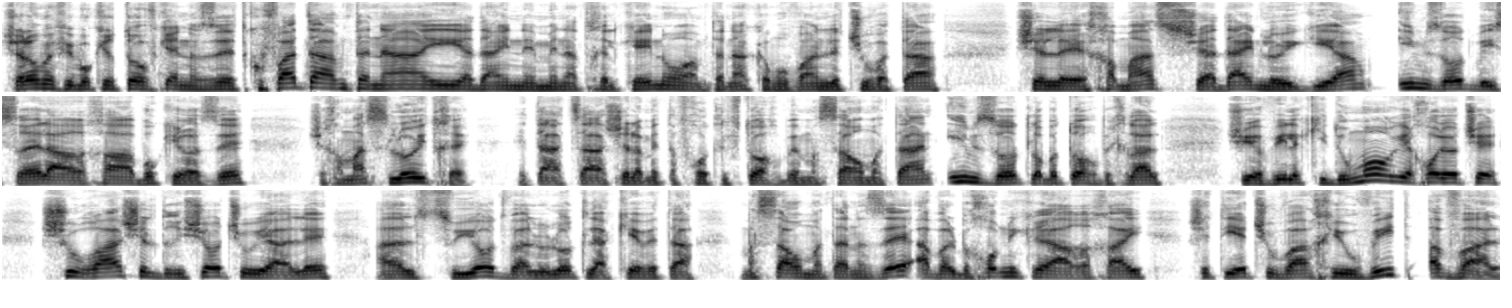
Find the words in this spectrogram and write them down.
שלום אפי, בוקר טוב. כן, אז אה, תקופת ההמתנה היא עדיין אה, מנת חלקנו, המתנה כמובן לתשובתה של אה, חמאס שעדיין לא הגיעה. עם זאת, בישראל הערכה הבוקר הזה שחמאס לא ידחה את ההצעה של המתווכות לפתוח במשא ומתן. עם זאת, לא בטוח בכלל שהוא יביא לקידומו, יכול להיות ששורה של דרישות שהוא יעלה עשויות ועלולות לעכב את המשא ומתן הזה, אבל בכל מקרה ההערכה היא שתהיה תשובה חיובית, אבל,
